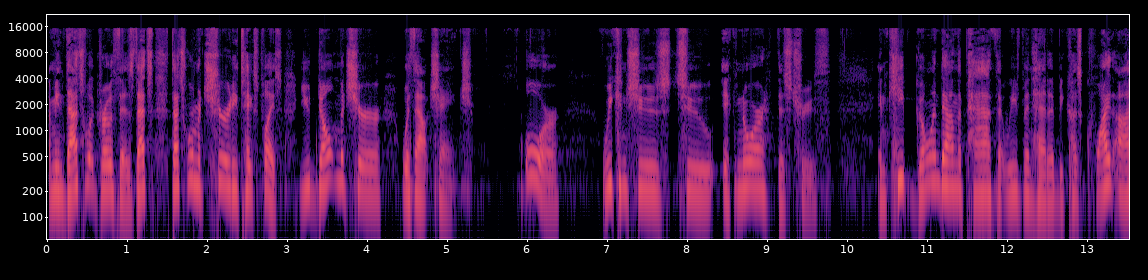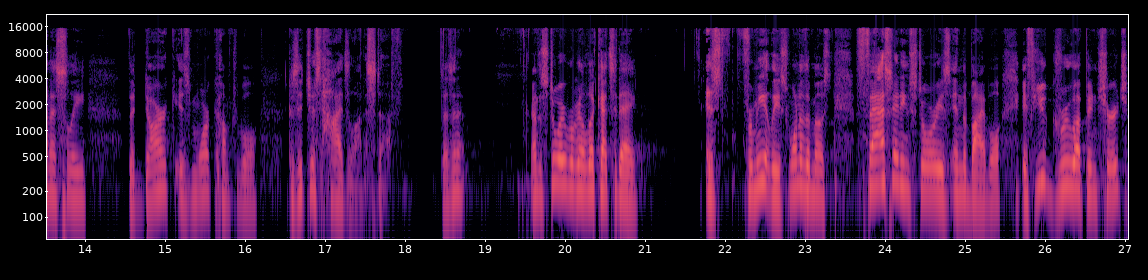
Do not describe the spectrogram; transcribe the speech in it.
I mean, that's what growth is. That's, that's where maturity takes place. You don't mature without change. Or we can choose to ignore this truth and keep going down the path that we've been headed because, quite honestly, the dark is more comfortable because it just hides a lot of stuff, doesn't it? And the story we're going to look at today is, for me at least, one of the most fascinating stories in the Bible. If you grew up in church,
